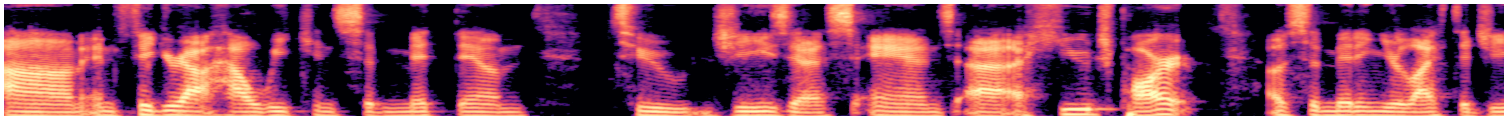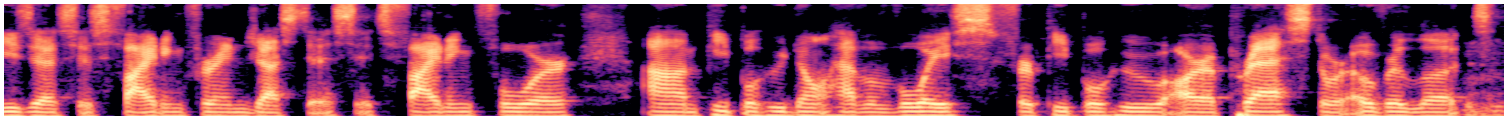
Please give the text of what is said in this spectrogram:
um, and figure out how we can submit them to Jesus. And uh, a huge part of submitting your life to Jesus is fighting for injustice. It's fighting for um, people who don't have a voice, for people who are oppressed or overlooked. Mm-hmm.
